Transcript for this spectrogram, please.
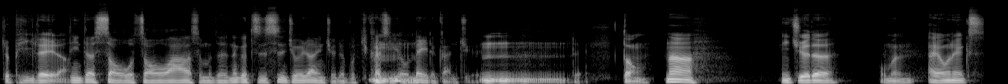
就疲累了。你的手肘啊什么的那个姿势就会让你觉得不开始有累的感觉。嗯嗯嗯嗯，对，懂。那你觉得我们 IONIQ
